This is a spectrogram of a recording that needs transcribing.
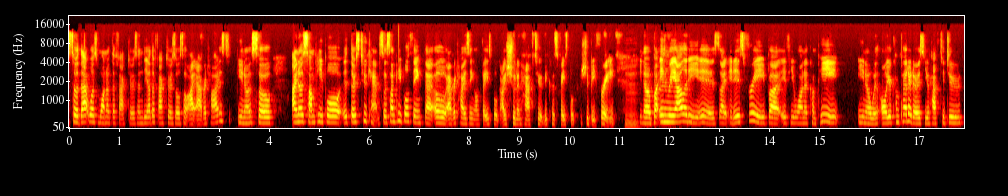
so that was one of the factors and the other factor is also i advertised you know so i know some people it, there's two camps so some people think that oh advertising on facebook i shouldn't have to because facebook should be free mm. you know but in reality is like it is free but if you want to compete you know with all your competitors you have to do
